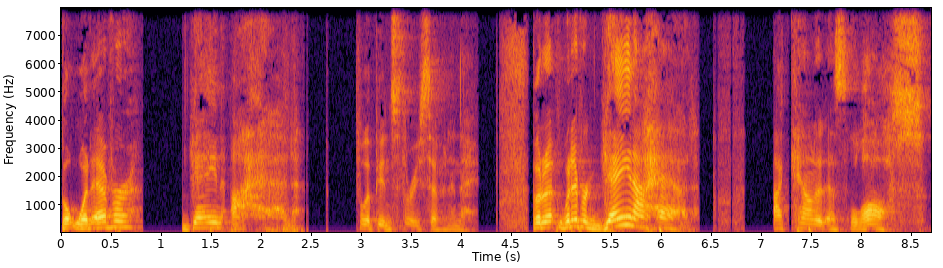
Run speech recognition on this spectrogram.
but whatever gain I had, Philippians 3 7 and 8. But whatever gain I had, I counted as loss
